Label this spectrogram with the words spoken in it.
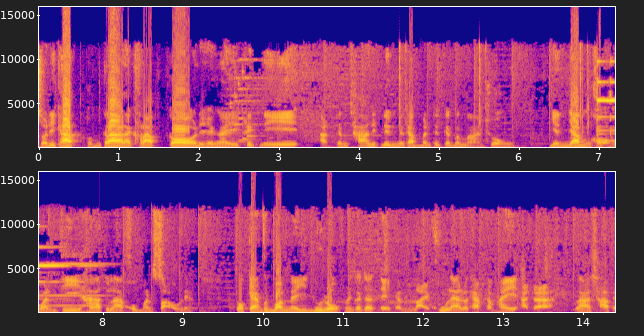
สวัสดีครับ ผมกล้านะครับ ก็เดี๋ยวยังไงคลิปนี้อัดกันช้านิดนึงนะครับ บันทึกกันประมาณช่วงเย็นย่ำของวันที่ 5 ตุลาคมวันเสาร์เนี่ยโปรแกรมฟุตบอลในยุโรปมันก็จะเตะกันหลายคู่แล้วนะครับทำให้อาจจะล่าช้าไป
